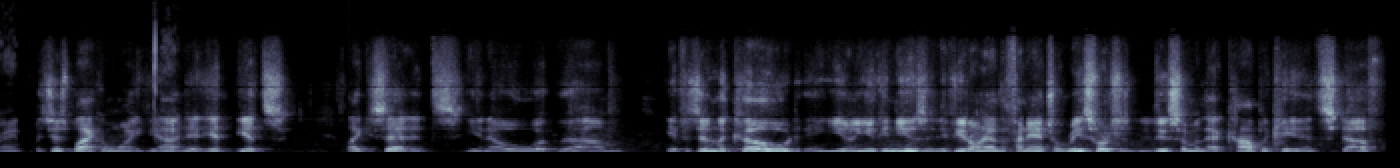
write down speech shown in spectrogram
right? It's just black and white, yeah. yeah. And it, it, it's like you said, it's you know, um, if it's in the code, you know, you can use it. If you don't have the financial resources to do some of that complicated stuff,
